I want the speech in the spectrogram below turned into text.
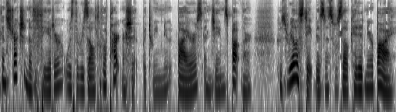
Construction of the theatre was the result of a partnership between Newt Byers and James Butler, whose real estate business was located nearby.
